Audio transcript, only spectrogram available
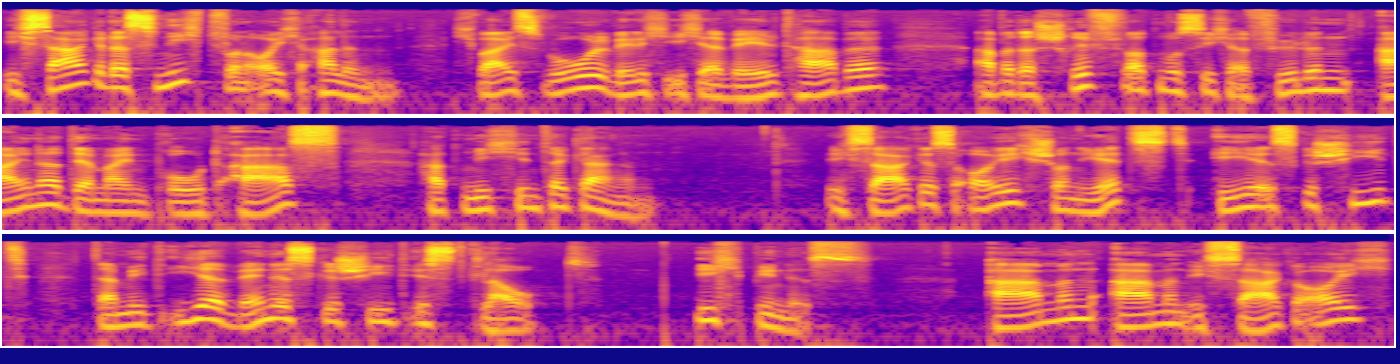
Ich sage das nicht von euch allen. Ich weiß wohl, welche ich erwählt habe, aber das Schriftwort muss sich erfüllen, einer, der mein Brot aß, hat mich hintergangen. Ich sage es euch schon jetzt, ehe es geschieht, damit ihr, wenn es geschieht ist, glaubt. Ich bin es. Amen, Amen, ich sage euch,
